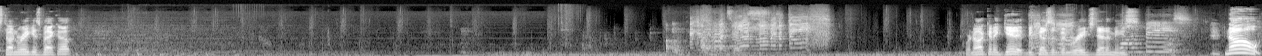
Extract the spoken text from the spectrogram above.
stun rig is back up. We're not gonna get it because of enraged enemies. No!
